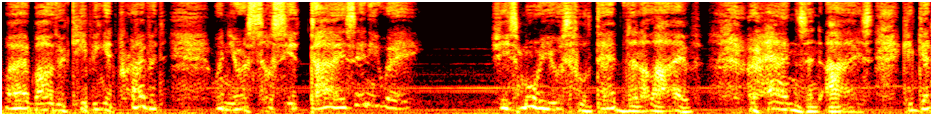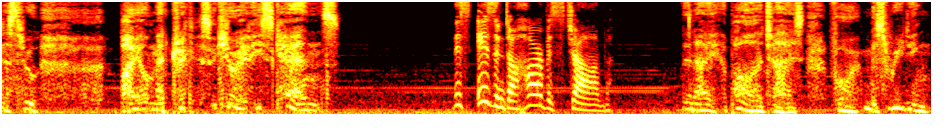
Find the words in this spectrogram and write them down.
Why bother keeping it private when your associate dies anyway? She's more useful dead than alive. Her hands and eyes can get us through biometric security scans. This isn't a harvest job. Then I apologize for misreading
